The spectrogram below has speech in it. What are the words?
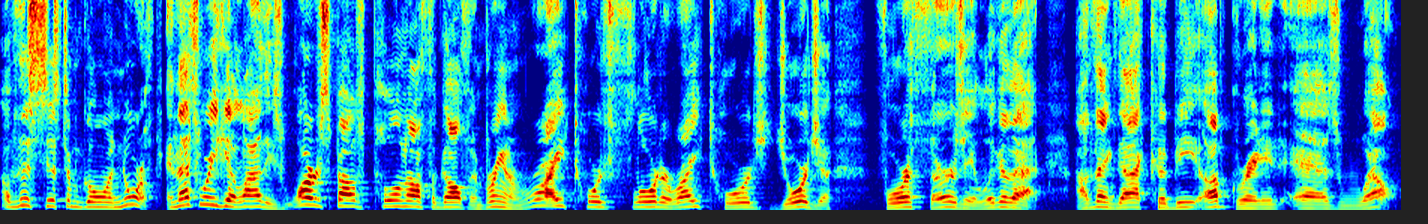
of this system going north. And that's where you get a lot of these water spouts pulling off the Gulf and bringing them right towards Florida, right towards Georgia for Thursday. Look at that. I think that could be upgraded as well.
